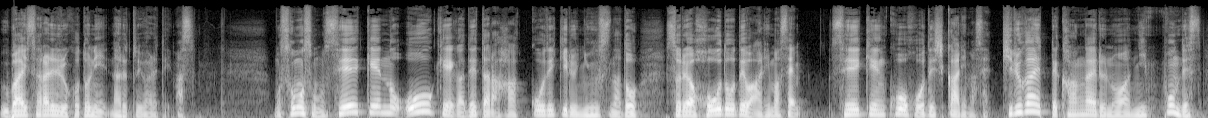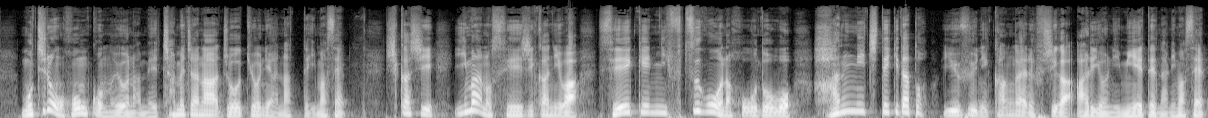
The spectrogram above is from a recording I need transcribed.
奪い去られることになると言われています。もうそもそも政権の OK が出たら発行できるニュースなど、それは報道ではありません。政権候補でしかありません。翻って考えるのは日本です。もちろん香港のようなめちゃめちゃな状況にはなっていません。しかし、今の政治家には政権に不都合な報道を反日的だというふうに考える節があるように見えてなりません。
